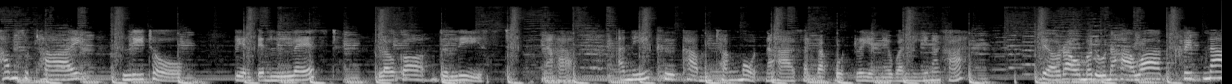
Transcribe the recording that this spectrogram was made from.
คำสุดท้าย little เปลี่ยนเป็น least แล้วก็ the least นะคะ อันนี้คือคำทั้งหมดนะคะสำหรับบทเรียนในวันนี้นะคะ เดี๋ยวเรามาดูนะคะว่าคลิปหน้า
